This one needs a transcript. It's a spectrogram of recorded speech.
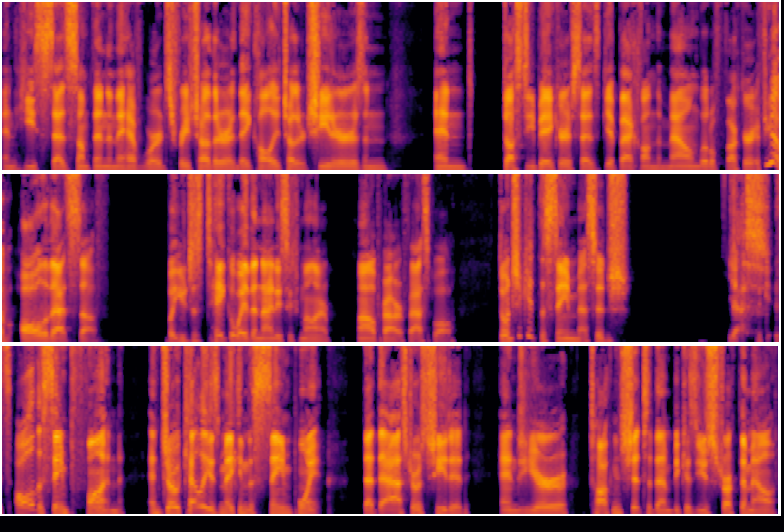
and he says something and they have words for each other and they call each other cheaters and and Dusty Baker says get back on the mound little fucker. If you have all of that stuff but you just take away the 96 mile, hour, mile per hour fastball, don't you get the same message? yes. Like, it's all the same fun. And Joe Kelly is making the same point that the Astros cheated and you're talking shit to them because you struck them out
